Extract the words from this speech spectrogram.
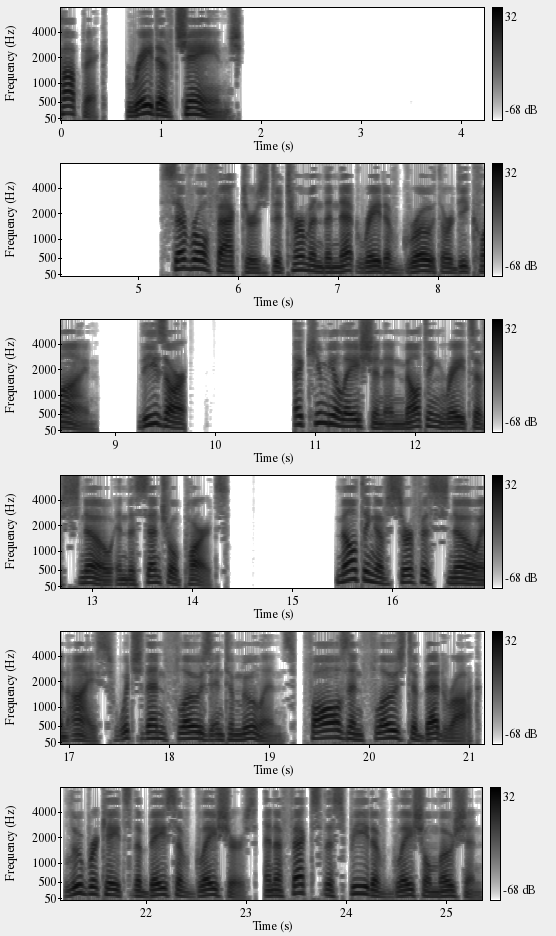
Topic: Rate of change. Several factors determine the net rate of growth or decline. These are accumulation and melting rates of snow in the central parts, melting of surface snow and ice which then flows into moulins, falls and flows to bedrock, lubricates the base of glaciers, and affects the speed of glacial motion.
